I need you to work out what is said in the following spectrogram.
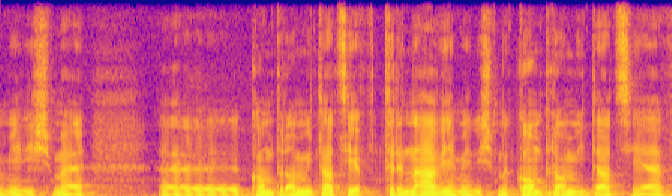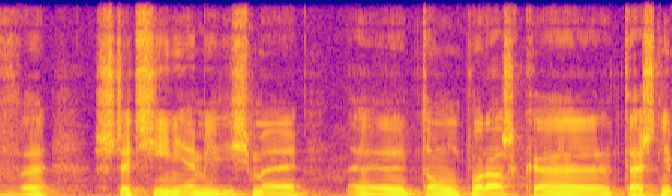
mieliśmy e, kompromitację w Trnawie, mieliśmy kompromitację w Szczecinie, mieliśmy e, tą porażkę też nie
